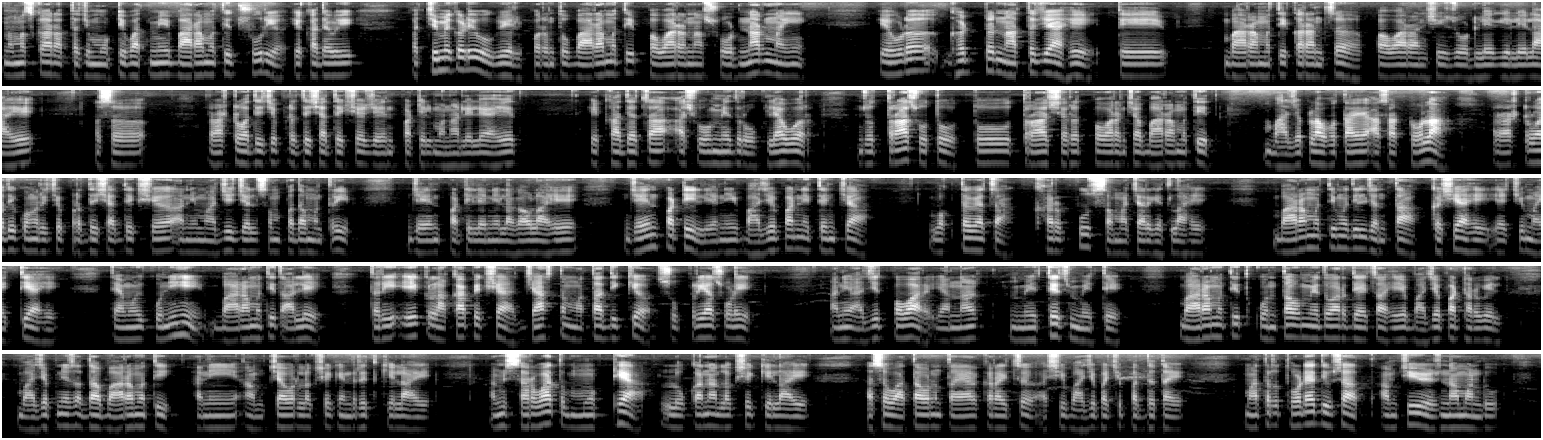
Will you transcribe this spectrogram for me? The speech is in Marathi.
नमस्कार आत्ताची मोठी बातमी. बारामतीत सूर्य एखाद्या वेळी पश्चिमेकडे उगवेल परंतु बारामती पवारांना सोडणार नाही. एवढं घट्ट नातं जे आहे ते बारामतीकरांचं पवारांशी जोडले गेलेलं आहे असं राष्ट्रवादीचे प्रदेशाध्यक्ष जयंत पाटील म्हणालेले आहेत. एखाद्याचा अश्वमेध रोखल्यावर जो त्रास होतो तो त्रास शरद पवारांच्या बारामतीत भाजपला होत आहे असा टोला राष्ट्रवादी काँग्रेसचे प्रदेशाध्यक्ष आणि माजी जलसंपदा मंत्री जयंत पाटील यांनी लगावला आहे. जयंत पाटील यांनी भाजपा नेत्यांच्या वक्तव्याचा खरपूस समाचार घेतला आहे. बारामतीमधील जनता कशी आहे याची माहिती आहे. त्यामुळे कोणीही बारामतीत आले तरी एक लाखापेक्षा जास्त मताधिक्य सुप्रिया सुळे आणि अजित पवार यांना मिळतेच मिळते. बारामतीत कोणता उमेदवार द्यायचा हे भाजपा ठरवेल. भाजपने सध्या बारामती आणि आमच्यावर लक्ष केंद्रित केलं आहे. आम्ही सर्वात मोठ्या लोकांना लक्ष केलं आहे असं वातावरण तयार करायचं अशी भाजपाची पद्धत आहे. मात्र थोड्या दिवसात आमची योजना मांडू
